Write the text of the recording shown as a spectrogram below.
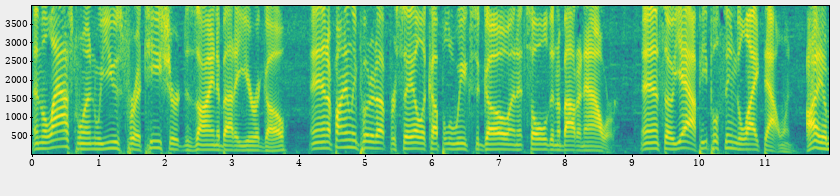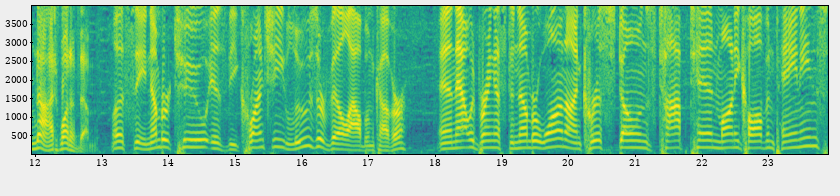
And the last one we used for a t shirt design about a year ago. And I finally put it up for sale a couple of weeks ago, and it sold in about an hour. And so, yeah, people seem to like that one. I am not one of them. Let's see. Number two is the Crunchy Loserville album cover. And that would bring us to number one on Chris Stone's top 10 Monty Colvin paintings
